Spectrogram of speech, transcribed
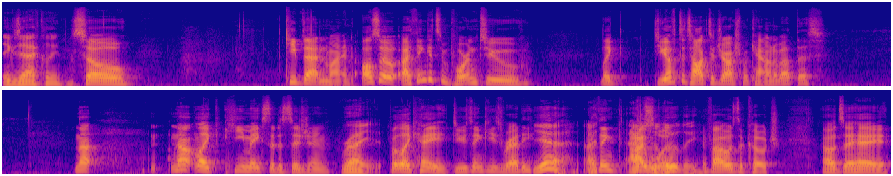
exactly. so keep that in mind also i think it's important to like do you have to talk to josh mccown about this not not like he makes the decision Right. but like hey do you think he's ready Yeah. I think absolutely. I would if I was the coach. I would say, "Hey,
